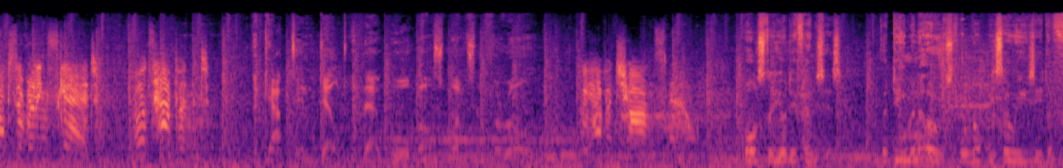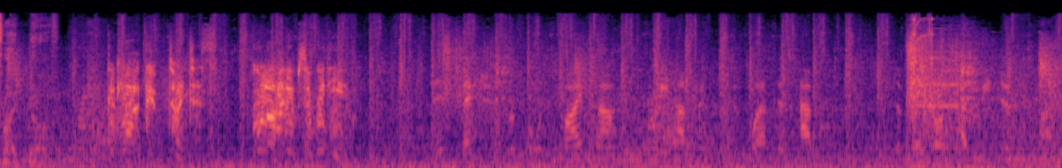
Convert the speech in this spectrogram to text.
Orks are running scared. What's happened? The captain dealt with their war boss once and for all. We have a chance now. Bolster your defenses. The demon host will not be so easy to frighten off. Good luck, Titus. All our hopes are with you. This section reports 5,302 workers absent. The Magos has been notified.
